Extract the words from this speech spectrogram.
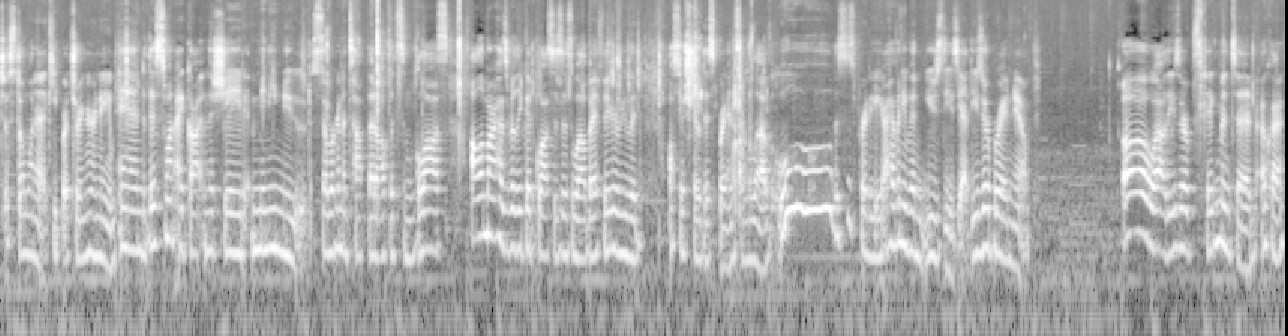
just don't want to keep butchering her name. And this one I got in the shade Mini Nude. So we're going to top that off with some gloss. Alamar has really good glosses as well, but I figured we would also show this brand some love. Ooh, this is pretty. I haven't even used these yet. These are brand new. Oh, wow, these are pigmented. Okay.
